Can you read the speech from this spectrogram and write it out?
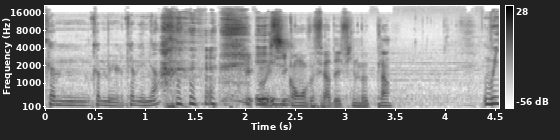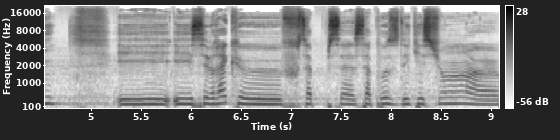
comme, comme, comme les miens. et, aussi quand on veut faire des films pleins. Oui. Et, c'est vrai que ça, ça, pose des questions.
